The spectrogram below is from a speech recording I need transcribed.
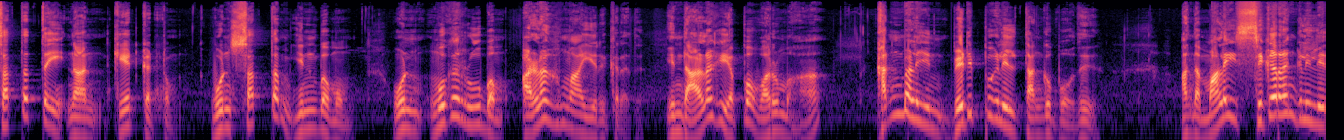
சத்தத்தை நான் கேட்கட்டும். உன் சத்தம் இன்பமும் உன் முக ரூபம் அழகுமாயிருக்கிறது. இந்த அழகு எப்போ வருமா? கண்மலையின் வெடிப்புகளில் தங்கும்போது அந்த மலை சிகரங்களிலே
